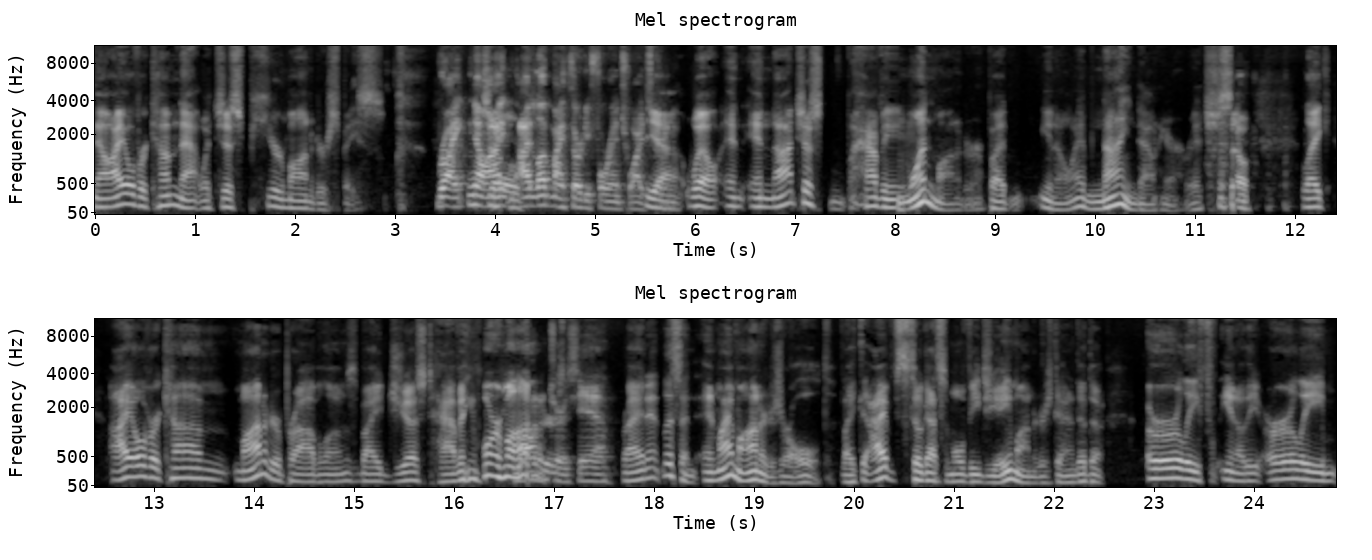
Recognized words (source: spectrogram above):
now I overcome that with just pure monitor space. Right. No, so, I, I love my 34 inch widescreen. Yeah. Well, and and not just having one monitor, but you know, I have nine down here, Rich. So like I overcome monitor problems by just having more monitors. monitors. Yeah. Right. And listen, and my monitors are old. Like I've still got some old VGA monitors down. They're the early, you know, the early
